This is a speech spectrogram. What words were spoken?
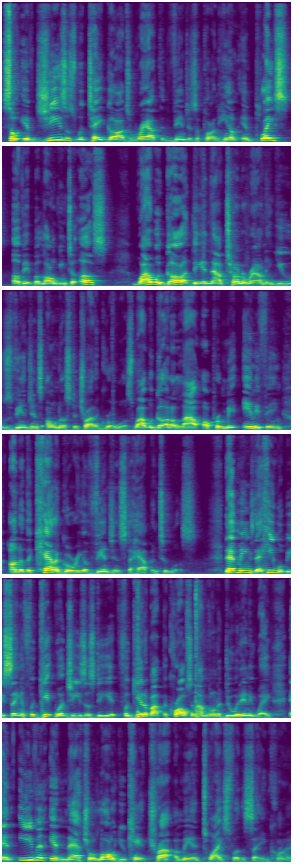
So if Jesus would take God's wrath and vengeance upon him in place of it belonging to us, why would God then now turn around and use vengeance on us to try to grow us? Why would God allow or permit anything under the category of vengeance to happen to us? That means that he will be saying, forget what Jesus did, forget about the cross, and I'm going to do it anyway. And even in natural law, you can't try a man twice for the same crime.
